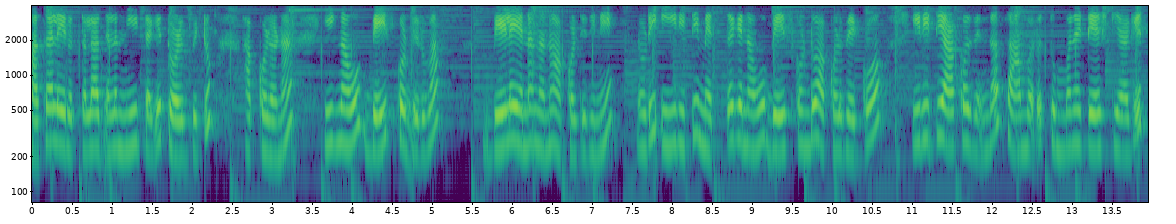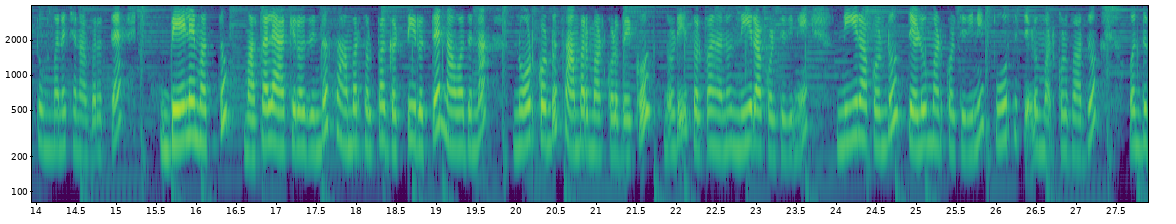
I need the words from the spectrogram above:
ಮಸಾಲೆ ಇರುತ್ತಲ್ಲ, ಅದನ್ನೆಲ್ಲ ನೀಟಾಗಿ ತೊಳೆದ್ಬಿಟ್ಟು ಹಾಕ್ಕೊಳ್ಳೋಣ. ಈಗ ನಾವು ಬೇಯಿಸ್ಕೊಂಡಿರುವ ಬೇಳೆಯನ್ನು ನಾನು ಹಾಕ್ಕೊಳ್ತಿದ್ದೀನಿ ನೋಡಿ, ಈ ರೀತಿ ಮೆತ್ತಗೆ ನಾವು ಬೇಯಿಸ್ಕೊಂಡು ಹಾಕ್ಕೊಳ್ಬೇಕು ಈ ರೀತಿ ಹಾಕೋದ್ರಿಂದ ಸಾಂಬಾರು ತುಂಬಾ ಟೇಸ್ಟಿಯಾಗಿ ತುಂಬಾ ಚೆನ್ನಾಗಿ ಬರುತ್ತೆ. ಬೇಳೆ ಮತ್ತು ಮಸಾಲೆ ಹಾಕಿರೋದ್ರಿಂದ ಸಾಂಬಾರು ಸ್ವಲ್ಪ ಗಟ್ಟಿ ಇರುತ್ತೆ. ನಾವು ಅದನ್ನು ನೋಡಿಕೊಂಡು ಸಾಂಬಾರು ಮಾಡ್ಕೊಳ್ಬೇಕು. ನೋಡಿ, ಸ್ವಲ್ಪ ನಾನು ನೀರು ಹಾಕ್ಕೊಳ್ತಿದ್ದೀನಿ ನೀರು ಹಾಕ್ಕೊಂಡು ತೆಳು ಮಾಡ್ಕೊಳ್ತಿದ್ದೀನಿ. ಪೂರ್ತಿ ತೆಳು ಮಾಡ್ಕೊಳ್ಬಾರ್ದು. ಒಂದು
